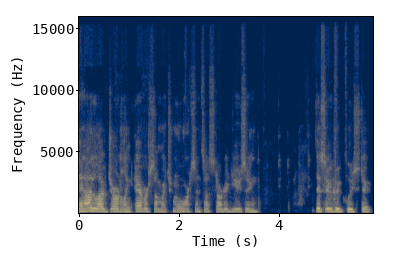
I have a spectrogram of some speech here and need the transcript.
And I love journaling ever so much more since I started using this Uhu glue stick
